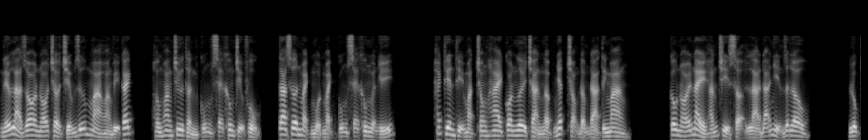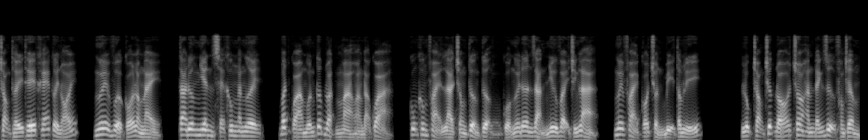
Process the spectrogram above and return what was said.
nếu là do nó chờ chiếm giữ mà hoàng vị cách hồng hoang chư thần cũng sẽ không chịu phục ta sơn mạch một mạch cũng sẽ không nguyện ý. Hách thiên thị mặt trong hai con ngươi tràn ngập nhất trọng đậm đà tinh mang. Câu nói này hắn chỉ sợ là đã nhịn rất lâu. Lục trọng thấy thế khẽ cười nói ngươi vừa có lòng này ta đương nhiên sẽ không ngăn ngươi bất quá muốn cướp đoạt mà hoàng đạo quả cũng không phải là trong tưởng tượng của ngươi đơn giản như vậy chính là ngươi phải có chuẩn bị tâm lý. Lục trọng trước đó cho hắn đánh dự phong trầm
